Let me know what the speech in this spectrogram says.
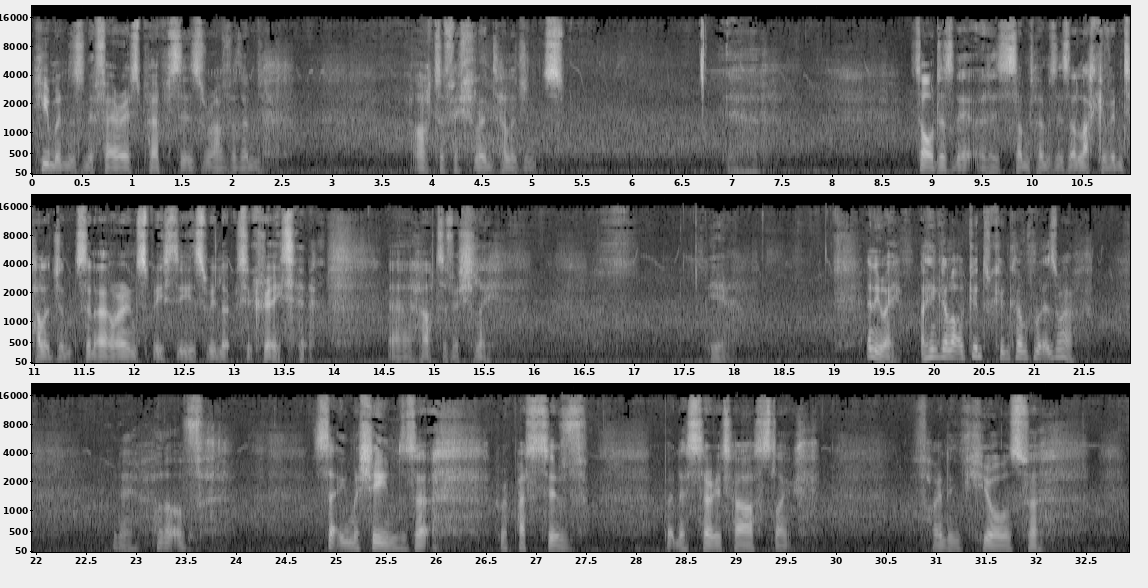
humans' nefarious purposes rather than artificial intelligence. Uh, it's odd, isn't it? sometimes there's a lack of intelligence in our own species. We look to create it uh, artificially. Yeah. Anyway, I think a lot of good can come from it as well. You know, a lot of setting machines at repetitive but necessary tasks like finding cures for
